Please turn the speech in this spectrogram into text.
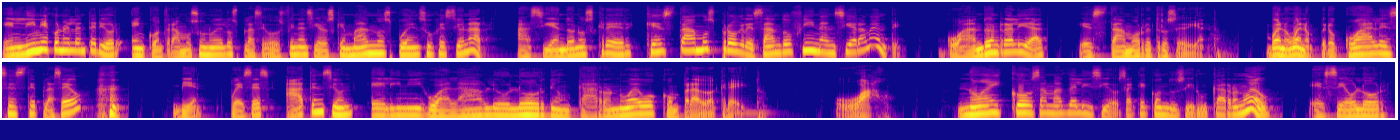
En línea con el anterior, encontramos uno de los placebos financieros que más nos pueden sugestionar, haciéndonos creer que estamos progresando financieramente, cuando en realidad estamos retrocediendo. Bueno, bueno, pero ¿cuál es este placebo? Bien, pues es, atención, el inigualable olor de un carro nuevo comprado a crédito. ¡Wow! No hay cosa más deliciosa que conducir un carro nuevo. Ese olor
